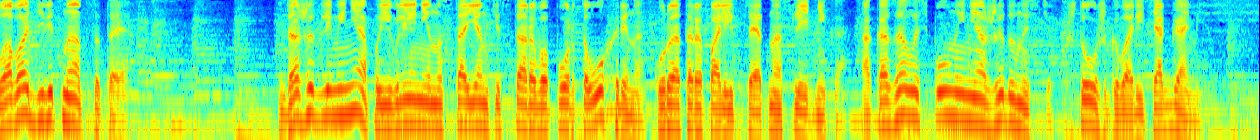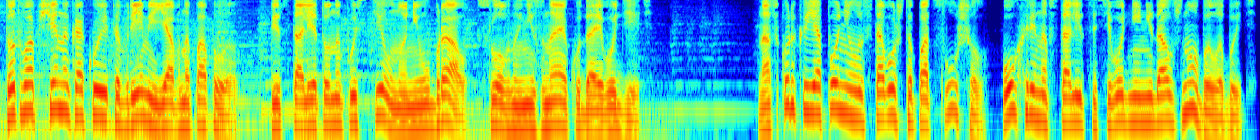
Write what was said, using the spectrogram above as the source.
Глава 19 Даже для меня появление на стоянке старого порта Охрена, куратора полиции от наследника, оказалось полной неожиданностью, что уж говорить о Гаме. Тот вообще на какое-то время явно поплыл. Пистолет он опустил, но не убрал, словно не зная, куда его деть. Насколько я понял из того, что подслушал, Охрена в столице сегодня не должно было быть.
